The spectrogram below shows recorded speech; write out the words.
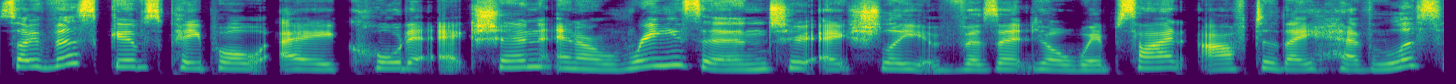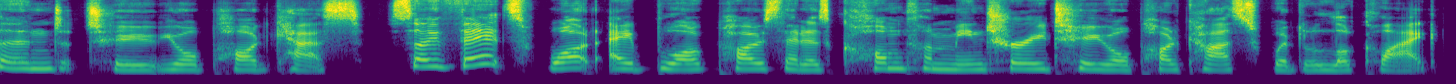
So, this gives people a call to action and a reason to actually visit your website after they have listened to your podcast. So, that's what a blog post that is complementary to your podcast would look like.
